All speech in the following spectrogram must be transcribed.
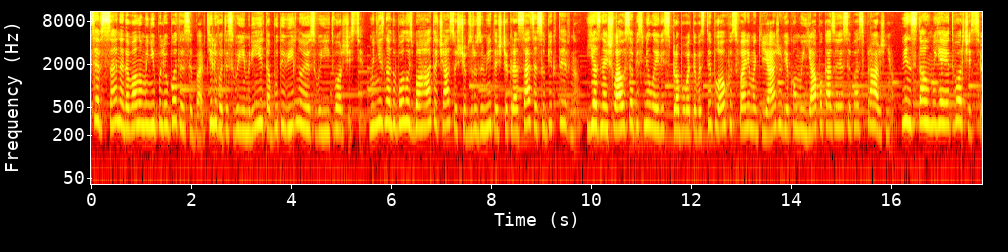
Це все не давало мені полюбити себе, втілювати свої мрії та бути вільною у своїй творчості. Мені знадобилось багато часу, щоб зрозуміти, що краса це суб'єктивно. Я знайшла у собі сміливість спробувати вести блог у сфері макіяжу, в якому я показую себе справжньо. Він став моєю творчістю.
